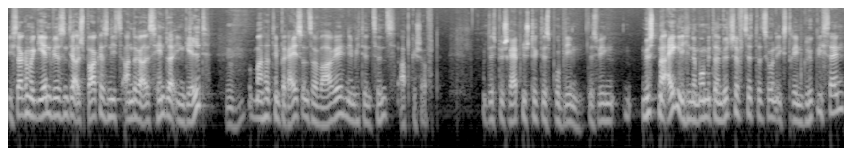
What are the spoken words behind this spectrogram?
ich sage mal gern, wir sind ja als Sparkasse nichts anderes als Händler in Geld mhm. und man hat den Preis unserer Ware, nämlich den Zins, abgeschafft. Und das beschreibt ein Stück das Problem. Deswegen müsste man eigentlich in der momentanen Wirtschaftssituation extrem glücklich sein,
